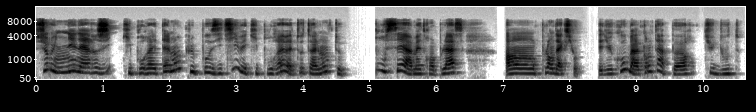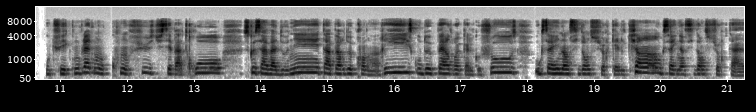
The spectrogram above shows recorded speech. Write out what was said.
sur une énergie qui pourrait être tellement plus positive et qui pourrait totalement te pousser à mettre en place un plan d'action. Et du coup, bah, quand tu as peur, tu doutes, ou tu es complètement confuse, tu sais pas trop ce que ça va donner, tu as peur de prendre un risque ou de perdre quelque chose, ou que ça ait une incidence sur quelqu'un, ou que ça ait une incidence sur ta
